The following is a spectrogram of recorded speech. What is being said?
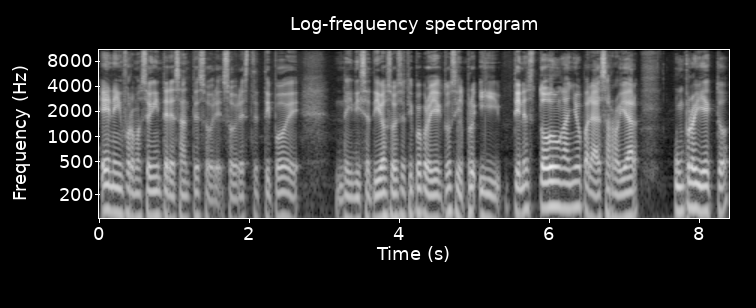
N información interesante sobre, sobre este tipo de, iniciativas o este tipo de proyectos y, y tienes todo un año para desarrollar un proyecto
